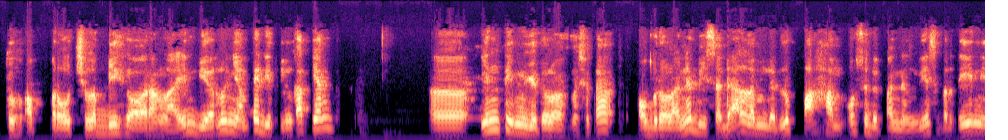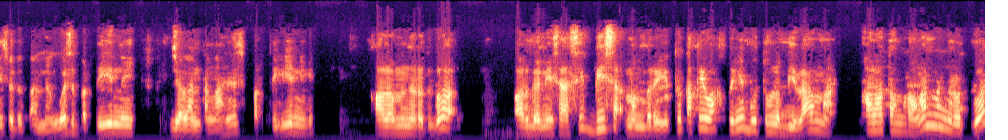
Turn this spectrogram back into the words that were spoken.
butuh approach lebih ke orang lain biar lu nyampe di tingkat yang eh, intim gitu loh. Maksudnya obrolannya bisa dalam dan lu paham oh sudut pandang dia seperti ini sudut pandang gue seperti ini jalan tengahnya seperti ini. Kalau menurut gue organisasi bisa memberi itu tapi waktunya butuh lebih lama. Kalau tongkrongan menurut gue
